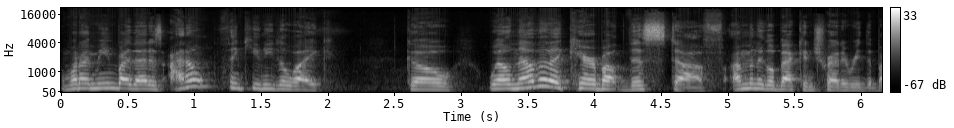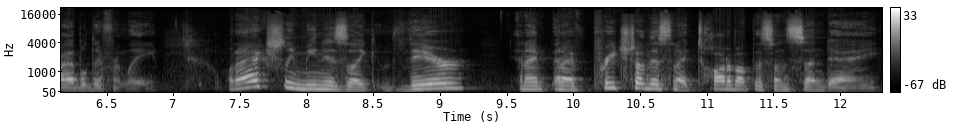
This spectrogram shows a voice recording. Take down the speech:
And what I mean by that is, I don't think you need to like go, well, now that I care about this stuff, I'm going to go back and try to read the Bible differently. What I actually mean is like there, and, I, and I've preached on this and I taught about this on Sunday,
